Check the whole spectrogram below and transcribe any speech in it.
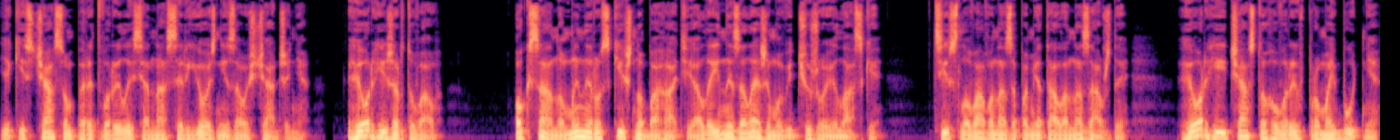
які з часом перетворилися на серйозні заощадження. Георгій жартував Оксано, ми не розкішно багаті, але й не залежимо від чужої ласки. Ці слова вона запам'ятала назавжди. Георгій часто говорив про майбутнє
